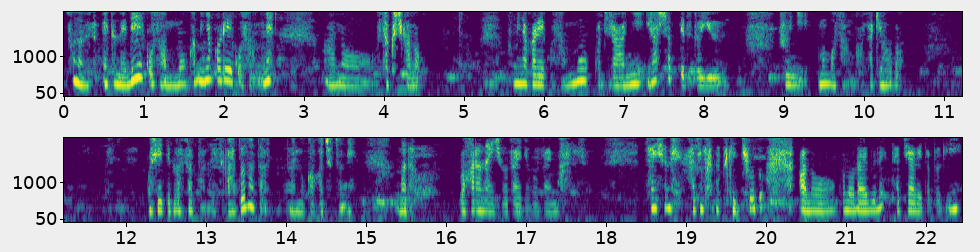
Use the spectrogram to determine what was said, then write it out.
そうなんです。えっとね、玲子さんも、上中玲子さんね、あの、作詞家の上中玲子さんもこちらにいらっしゃってるというふうに、ももさんが先ほど教えてくださったんですが、どなたなのかがちょっとね、まだわからない状態でございます。最初ね、始まった時にちょうど、あの、このライブね、立ち上げた時に、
